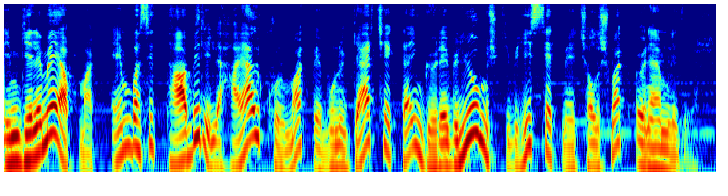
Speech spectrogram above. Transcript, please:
İmgeleme yapmak, en basit tabir ile hayal kurmak ve bunu gerçekten görebiliyormuş gibi hissetmeye çalışmak önemlidir.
